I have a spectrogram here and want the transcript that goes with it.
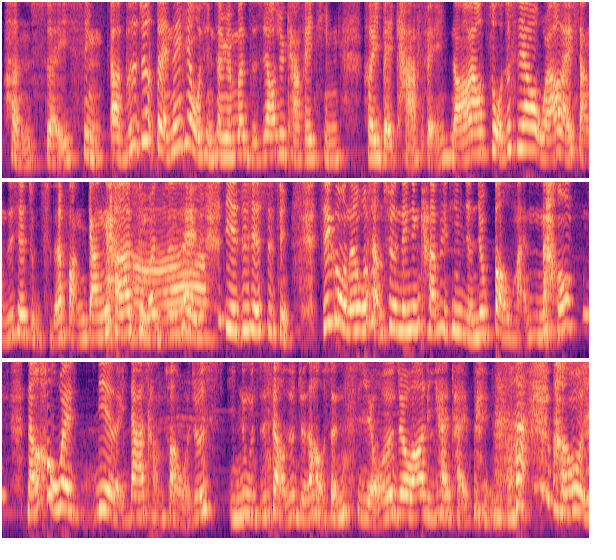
很随性，呃，不是，就对那一天我行程原本只是要去咖啡厅喝一杯咖啡，然后要做就是要我要来想这些主持的访纲啊什么之类的哦列这些事情。结果呢，我想去的那间咖啡厅人就爆满，然后然后后位列了一大长串，我就是一怒之下我就觉得好生气哦，我就觉得我要离开台北，然后然后我就。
